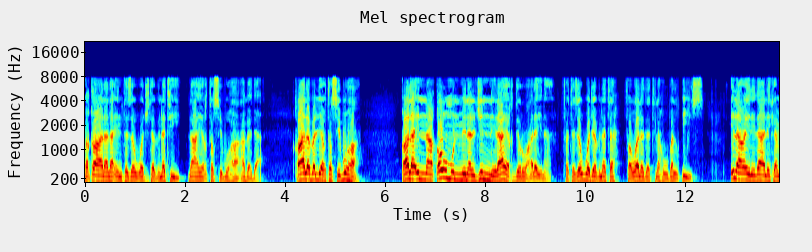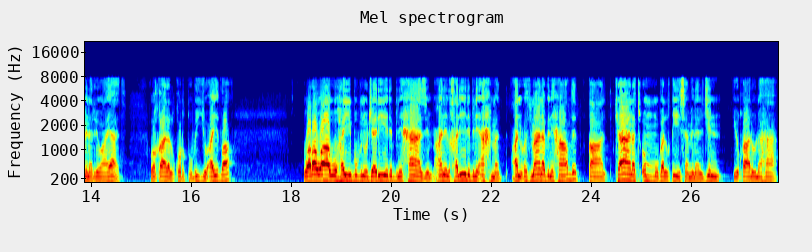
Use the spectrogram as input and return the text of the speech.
فقال لئن تزوجت ابنتي لا يغتصبها أبدا. قال بل يغتصبها. قال إنا قوم من الجن لا يقدر علينا. فتزوج ابنته فولدت له بلقيس. إلى غير ذلك من الروايات. وقال القرطبي أيضا وروى وهيب بن جرير بن حازم عن الخليل بن أحمد عن عثمان بن حاضر قال كانت أم بلقيس من الجن يقال لها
